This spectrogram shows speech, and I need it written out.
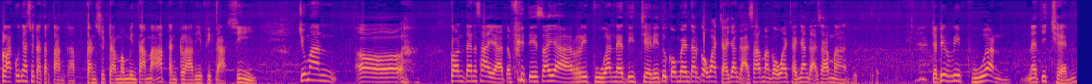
pelakunya sudah tertangkap dan sudah meminta maaf dan klarifikasi. Cuman uh, konten saya atau video saya ribuan netizen itu komentar kok wajahnya nggak sama? Kok wajahnya nggak sama? Gitu. Jadi ribuan netizen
